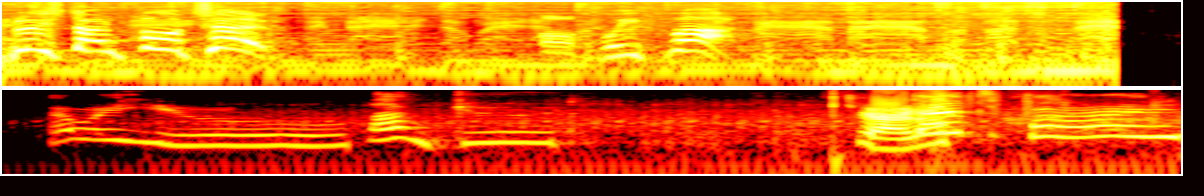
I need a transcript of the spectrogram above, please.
Bluestone 4-2! Off we fuck! How are you? I'm good. That's fine.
